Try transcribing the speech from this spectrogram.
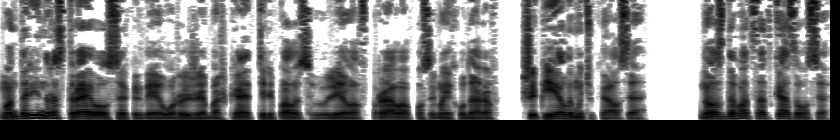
Мандарин расстраивался, когда его рыжая башка телепалась влево-вправо после моих ударов, шипел и матюкался. Но сдаваться отказывался,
